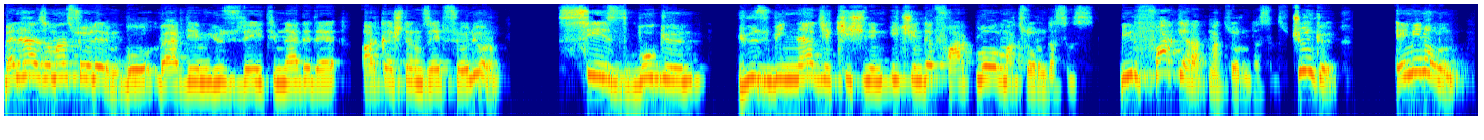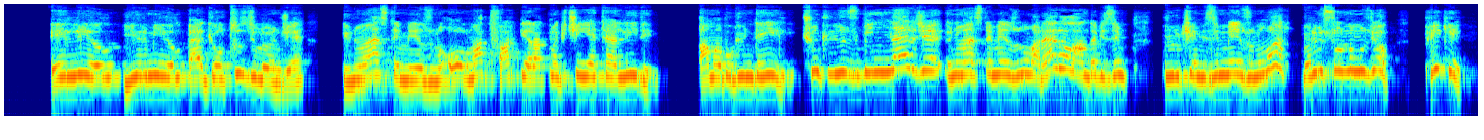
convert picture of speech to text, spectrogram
Ben her zaman söylerim. Bu verdiğim yüz yüze eğitimlerde de arkadaşlarımıza hep söylüyorum. Siz bugün yüz binlerce kişinin içinde farklı olmak zorundasınız. Bir fark yaratmak zorundasınız. Çünkü emin olun 50 yıl, 20 yıl, belki 30 yıl önce üniversite mezunu olmak fark yaratmak için yeterliydi. Ama bugün değil. Çünkü yüz binlerce üniversite mezunu var. Her alanda bizim ülkemizin mezunu var. Böyle bir sorunumuz yok. Peki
